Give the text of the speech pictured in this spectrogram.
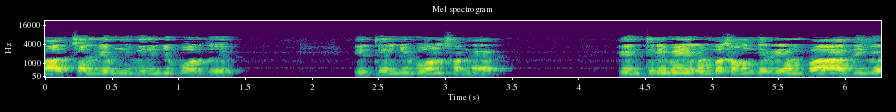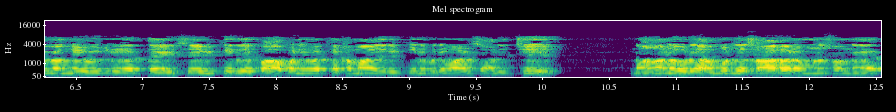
வாத்சல்யம்னு விரிஞ்சு போறது. இது தெரிஞ்சுக்கோன்னு சொன்னார். என் திருமை ரொம்ப சௌந்தரியம்பா. திவ்யமங்கை விக்கிரகத்தை சேவிக்கிறது பாப நிவர்த்தகமா இருக்குன்னு பெருமாள் சாதிச்சு நான் ஒரு அமிர்த சாகரம்னு சொன்னார்.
